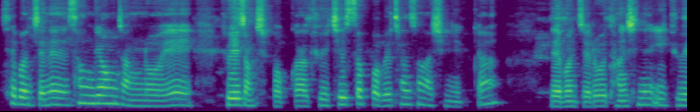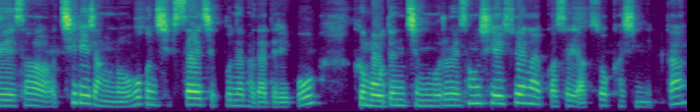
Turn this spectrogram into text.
세 번째는 성경 장로의 교회 정치법과 교회 질서법을 찬성하십니까? 네 번째로 당신은 이 교회에서 7위 장로 혹은 집사의 직분을 받아들이고 그 모든 직무를 성실히 수행할 것을 약속하십니까?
